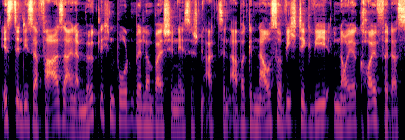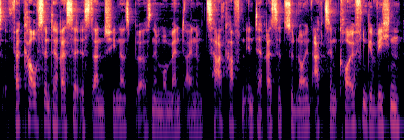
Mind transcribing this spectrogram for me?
ist in dieser Phase einer möglichen Bodenbildung bei chinesischen Aktien aber genauso wichtig wie neue Käufe. Das Verkaufsinteresse ist an Chinas Börsen im Moment einem zaghaften Interesse zu neuen Aktienkäufen gewichen.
